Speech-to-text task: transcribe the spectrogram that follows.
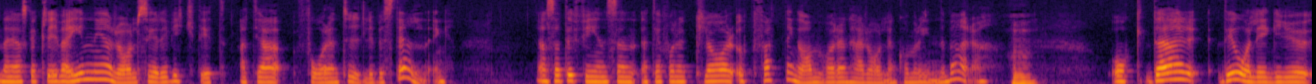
när jag ska kliva in i en roll så är det viktigt att jag får en tydlig beställning. Alltså att det finns en, att jag får en klar uppfattning om vad den här rollen kommer att innebära. Mm. Och där, det åligger ju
